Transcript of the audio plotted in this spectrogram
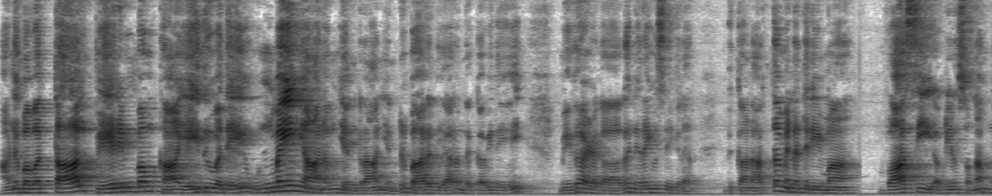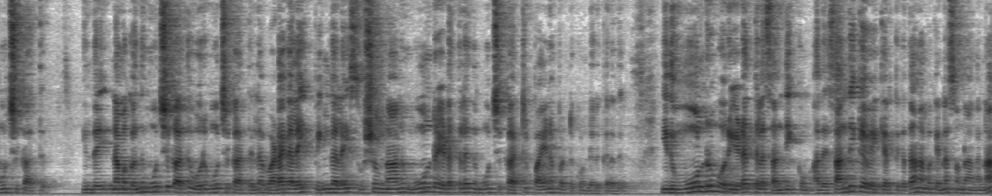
அனுபவத்தால் பேரின்பம் கா எய்துவதே உண்மை ஞானம் என்றான் என்று பாரதியார் அந்த கவிதையை மிக அழகாக நிறைவு செய்கிறார். இதுக்கான அர்த்தம் என்ன தெரியுமா? வாசி அப்படின்னு சொன்னால் மூச்சு காத்து இந்த நமக்கு வந்து மூச்சு காத்து ஒரு மூச்சு காத்து இல்லை வடகலை பிங்கலை சுஷும்னான்னு மூன்று இடத்துல இந்த மூச்சு காற்று பயணப்பட்டு கொண்டிருக்கிறது. இது மூன்றும் ஒரு இடத்துல சந்திக்கும். அதை சந்திக்க வைக்கிறதுக்கு தான் நமக்கு என்ன சொன்னாங்கன்னா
